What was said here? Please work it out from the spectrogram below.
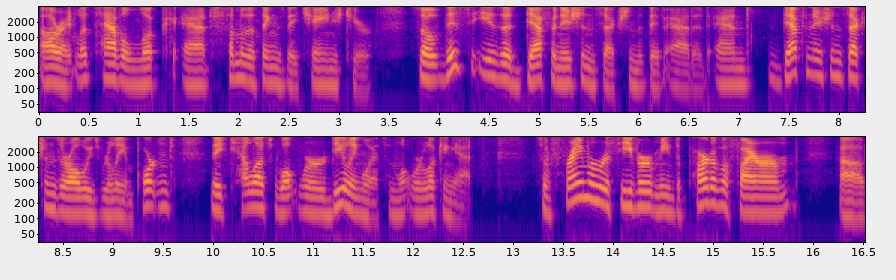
All right, let's have a look at some of the things they changed here. So this is a definition section that they've added and definition sections are always really important. They tell us what we're dealing with and what we're looking at. So frame or receiver means a part of a firearm uh,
